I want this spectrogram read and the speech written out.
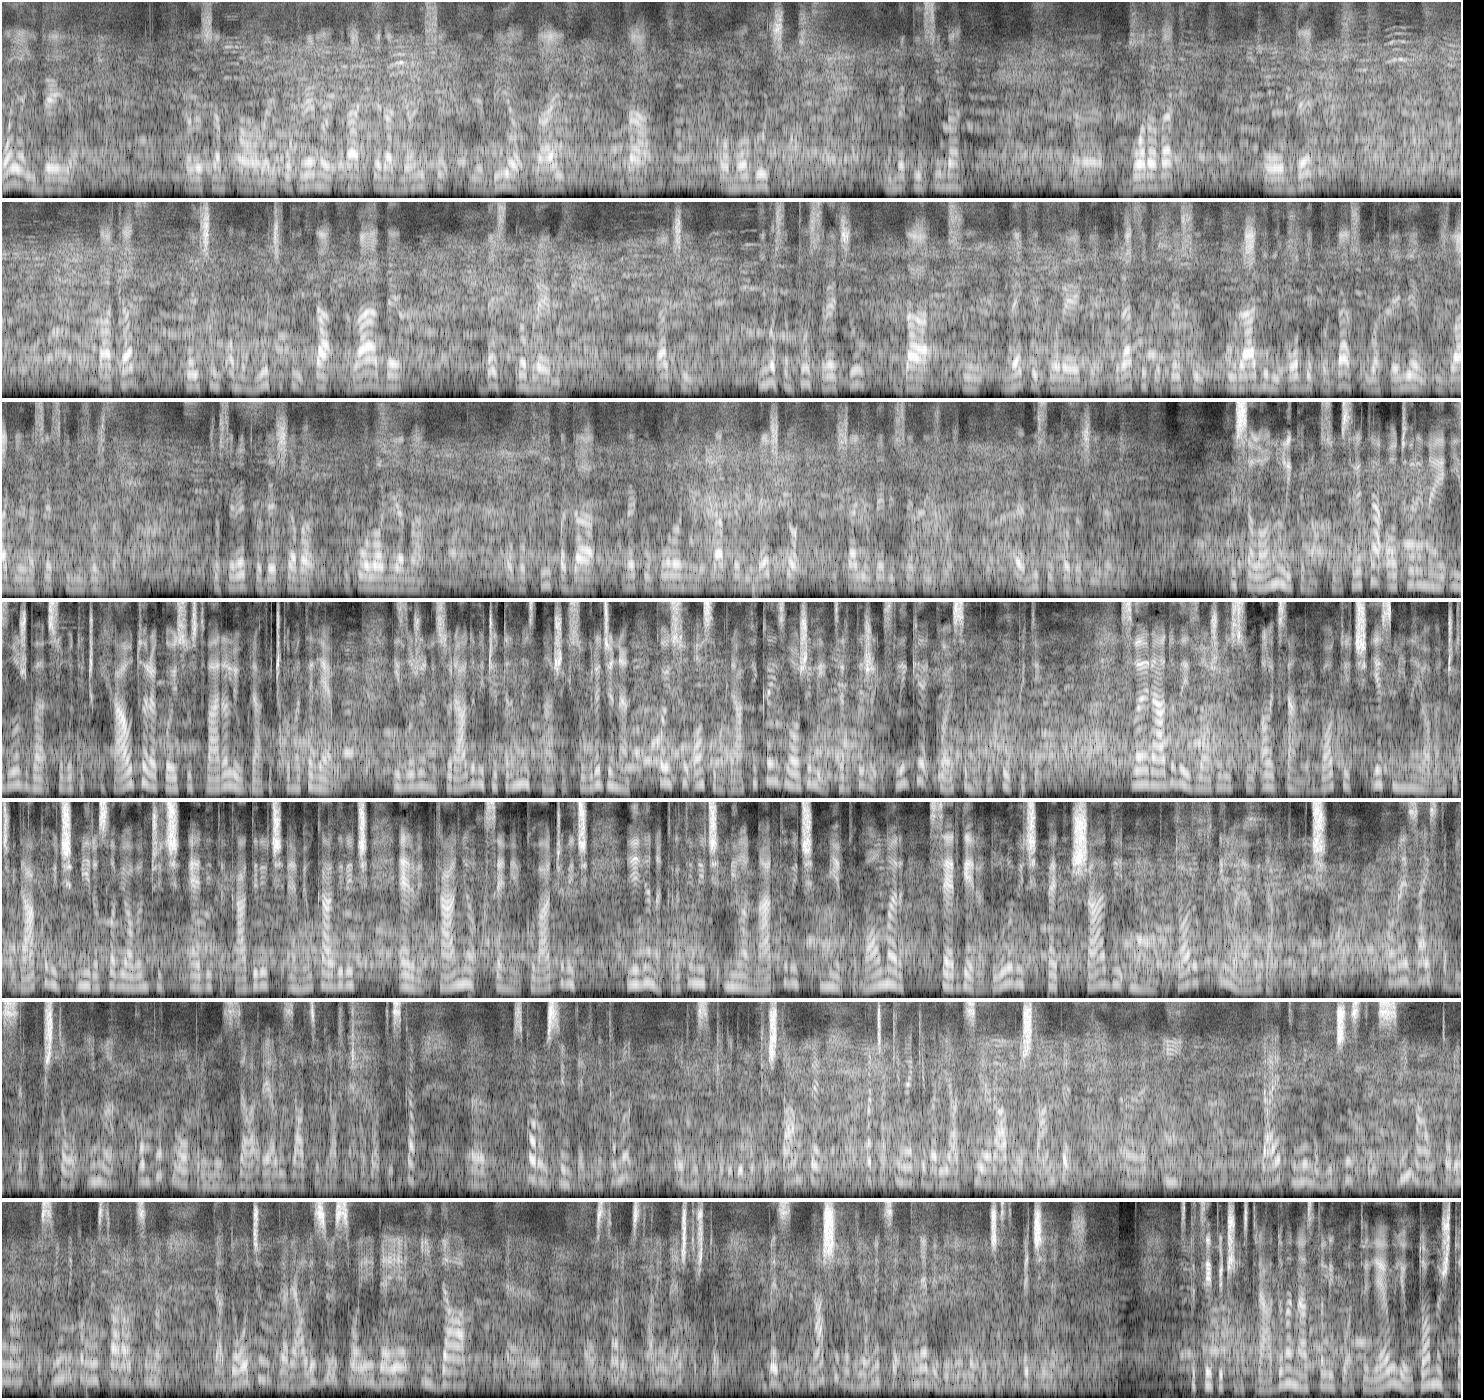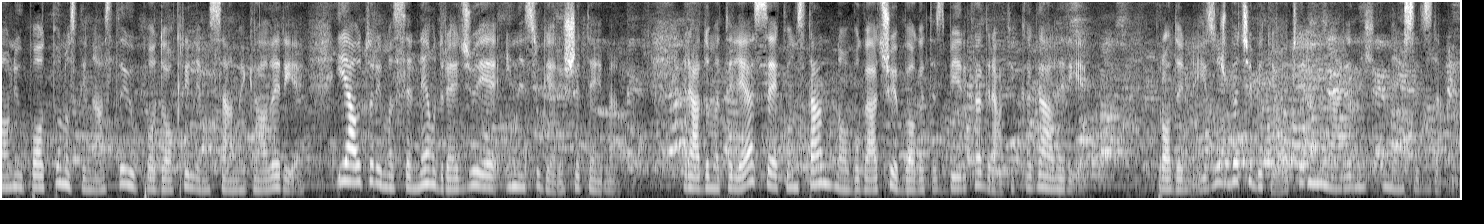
Moja ideja kada sam ovaj, pokrenuo rad te radionice je bio taj da omogući umetnicima e, boravak ovde takav koji će im omogućiti da rade bez problema. Znači, imao sam tu sreću da su neke kolege, grafike koje su uradili ovde kod nas u ateljevu izlagali na svetskim izložbama, što se redko dešava u kolonijama ovog tipa da neko u koloniji napravi nešto i šalje u beli svete izložbe. E, mi smo to doživali. U salonu likovnog susreta otvorena je izložba subotičkih autora koji su stvarali u grafičkom ateljevu. Izloženi su radovi 14 naših sugrađana koji su osim grafika izložili i crteže i slike koje se mogu kupiti. Svoje radove izložili su Aleksandar Botić, Jasmina Jovančić-Vidaković, Miroslav Jovančić, Edita Kadirić, Emil Kadirić, Ervin Kanjo, Ksenija Kovačević, Ljiljana Krtinić, Milan Marković, Mirko Molnar, Sergej Radulović, Petar Šadi, Melinda Torok i Lea Vidaković. Ona je zaista biser, pošto ima kompletnu opremu za realizaciju grafičkog otiska, e, skoro u svim tehnikama, od visoke do duboke štampe, pa čak i neke variacije ravne štampe e, i daje time mogućnost svim autorima, svim likovnim stvarocima da dođu, da realizuju svoje ideje i da e, ostvare u stvari nešto što bez naše radionice ne bi bili u mogućnosti, većina njih. Specifičnost radova nastalih u ateljevu je u tome što oni u potpunosti nastaju pod okriljem same galerije i autorima se ne određuje i ne sugeriše tema. Radom ateljeja se konstantno obogaćuje bogata zbirka grafika galerije. Prodajna izložba će biti otvorena narednih mesec dana.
